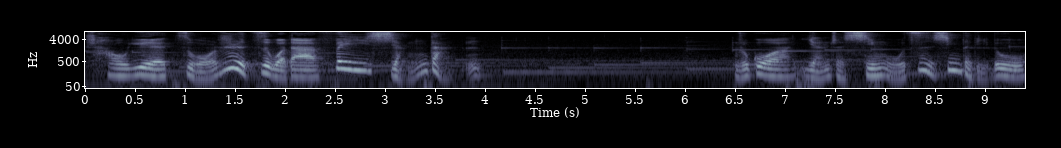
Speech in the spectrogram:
超越昨日自我的飞翔感。如果沿着心无自性的理路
